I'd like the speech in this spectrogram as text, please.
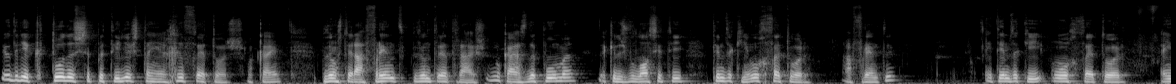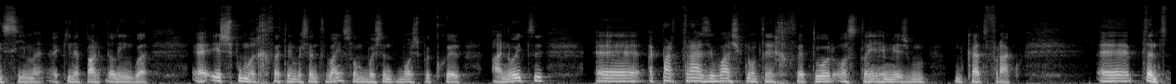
Eu diria que todas as sapatilhas têm refletores, ok? Podemos ter à frente, podemos ter atrás. No caso da Puma, aqui dos Velocity, temos aqui um refletor à frente e temos aqui um refletor em cima, aqui na parte da língua. Uh, estes Puma refletem bastante bem, são bastante bons para correr à noite. Uh, a parte de trás eu acho que não tem refletor, ou se tem é mesmo um bocado fraco. Uh, portanto,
